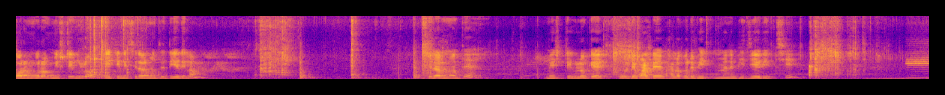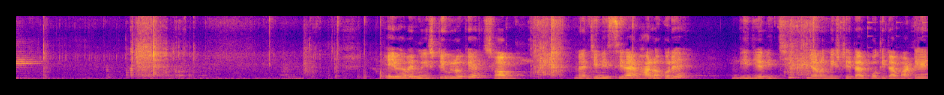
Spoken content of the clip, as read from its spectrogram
গরম গরম মিষ্টিগুলো এই চিনির শিরার মধ্যে দিয়ে দিলাম। শিরার মধ্যে মিষ্টিগুলোকে উল্টে পাল্টে ভালো করে মানে ভিজিয়ে দিচ্ছি। এইভাবে মিষ্টিগুলোকে সব মানে চিনির শিরায় ভালো করে ভিজিয়ে দিচ্ছি, যেন মিষ্টিটার প্রতিটা পাটে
